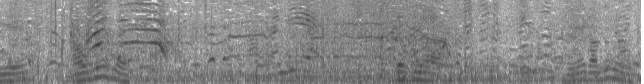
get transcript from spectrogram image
İyi. Aldınız mı? Niye kaldırmıyor musun?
